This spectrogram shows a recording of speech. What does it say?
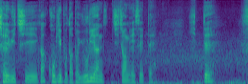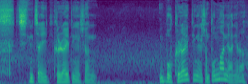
제 위치가 고기보다 더 유리한 지점에 있을 때 이때 진짜 이 글라이딩 액션 뭐 글라이딩 액션 뿐만이 아니라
